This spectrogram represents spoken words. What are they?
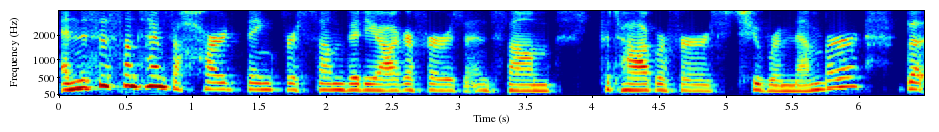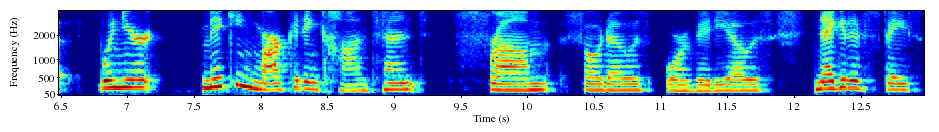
And this is sometimes a hard thing for some videographers and some photographers to remember. But when you're making marketing content from photos or videos, negative space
